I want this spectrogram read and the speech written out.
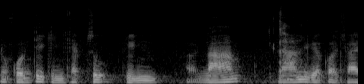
กับคนที่กินแคปซูลกินเอ่อน้ำน้ำนี่ก็ใช้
